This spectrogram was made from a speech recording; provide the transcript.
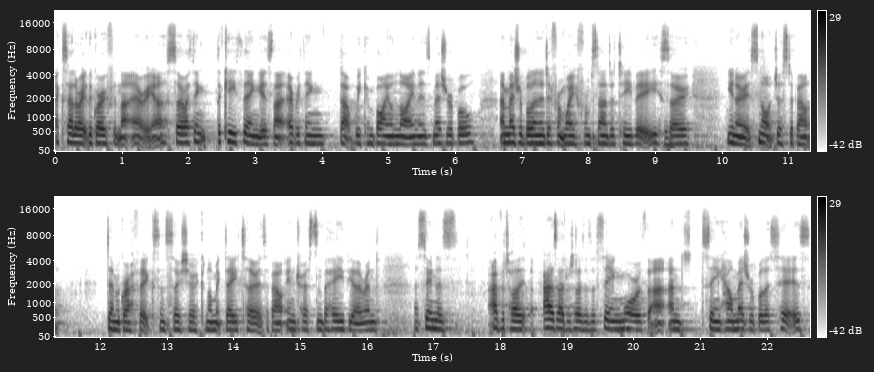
accelerate the growth in that area. So I think the key thing is that everything that we can buy online is measurable and measurable in a different way from standard TV. So, you know, it's not just about demographics and socioeconomic data, it's about interests and behaviour. And as soon as advertise, as advertisers are seeing more of that and seeing how measurable it is,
